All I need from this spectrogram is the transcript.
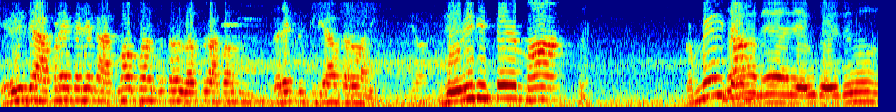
એવી રીતે આપણે કહીએ કે આત્મા ઉપર પોતાનું લક્ષ રાખવાનું દરેક ક્રિયા કરવાની. જેવી રીતે માં ગમે ના કામ મેં એને એવું કહ્યું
